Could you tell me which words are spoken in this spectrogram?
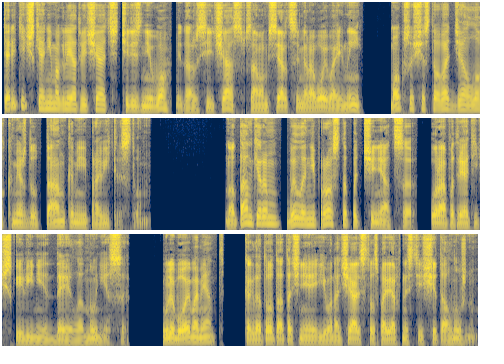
Теоретически они могли отвечать через него, и даже сейчас, в самом сердце мировой войны, мог существовать диалог между танками и правительством. Но танкерам было не просто подчиняться ура-патриотической линии Дейла Нуньеса в любой момент, когда тот, а точнее его начальство с поверхности считал нужным.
